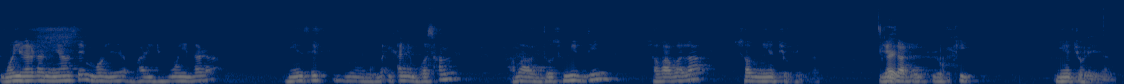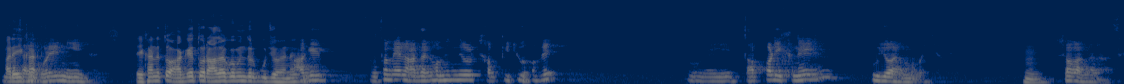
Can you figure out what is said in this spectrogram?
মহিলারা নিয়ে আসে মহিলা বাড়ির মহিলারা নিয়ে এসে এখানে বসান আবার দশমীর দিন সকালবেলা সব নিয়ে চলে যান। যে লক্ষ্মী নিয়ে চলে যান করে নিয়ে যায়। এখানে তো আগে তো রাধা গোবিন্দর পুজো হয় না আগে প্রথমে রাধা গোবিন্দর সব কিছু হবে তারপর এখানে পুজো আরম্ভ হয়ে যাবে। হুম। সকালবেলা আছে।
